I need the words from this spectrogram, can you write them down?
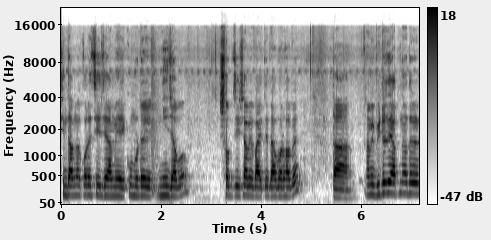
চিন্তা ভাবনা করেছি যে আমি এই কুমড়োটাই নিয়ে যাব। সবজি হিসাবে বাড়িতে ব্যবহার হবে। তা আমি ভিডিওতে আপনাদের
